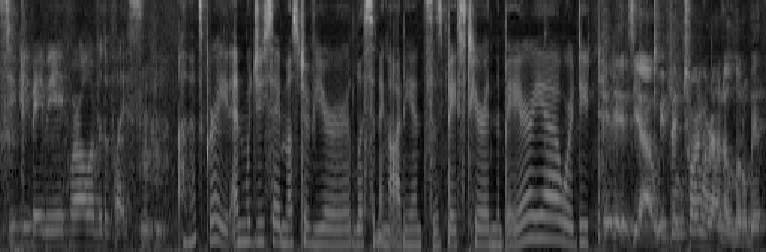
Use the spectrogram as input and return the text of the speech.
CD baby, we're all over the place. Oh, that's great. And would you say most of your listening audience is based here in the Bay Area, or do you? It is, yeah. We've been touring around a little bit,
